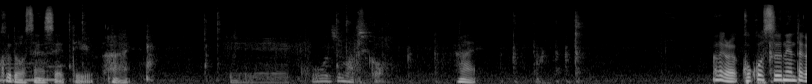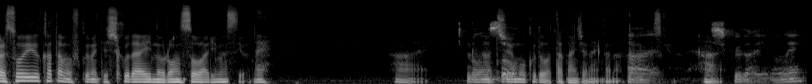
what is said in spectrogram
工藤先生っていう。はい。えー麹町か。はい。まあだからここ数年だからそういう方も含めて宿題の論争はありますよね。はい。論注争、目度は高いんじゃないかなと思いますけどね、はい。宿題のね、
